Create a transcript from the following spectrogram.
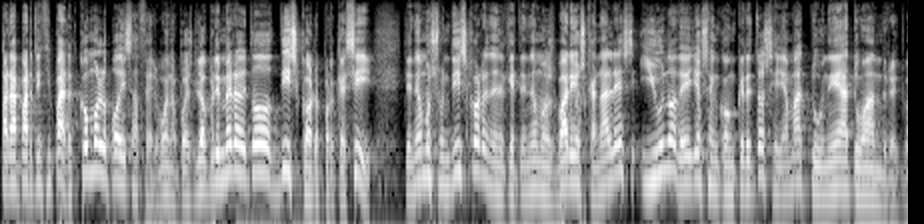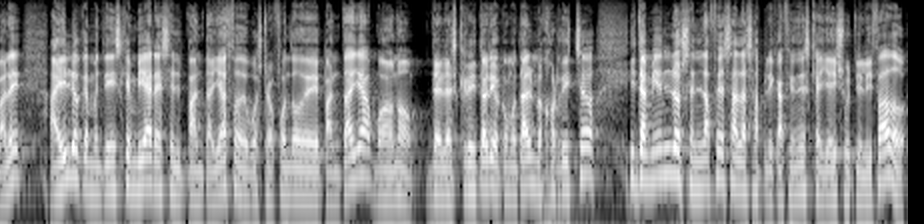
para participar, ¿cómo lo podéis hacer? Bueno, pues lo primero de todo, Discord, porque sí, tenemos un Discord en el que tenemos varios canales y uno de ellos en concreto se llama Tunea tu Android, ¿vale? Ahí lo que me tenéis que enviar es el pantallazo de vuestro fondo de pantalla, bueno, no, del escritorio como tal, mejor dicho, y también los enlaces a las aplicaciones que hayáis utilizado.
